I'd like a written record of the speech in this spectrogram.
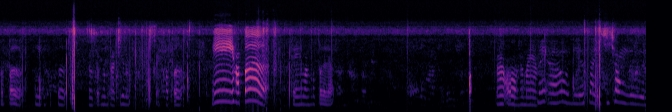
ฮอปเปอร์นี่ฮอปเปอร์เราต้องทำการที่มันใส่ฮอปเปอร์นี่ฮอปเปอร์โอเควางฮอปเปอร์แล้วเอาออกทำไมอะไม่เอาเดี๋ยวใส่ที่ช่องอื่น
